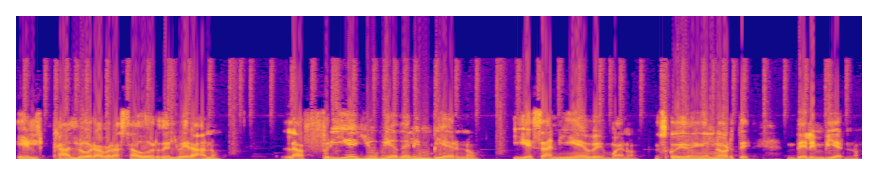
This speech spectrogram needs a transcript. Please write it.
el calor abrasador del verano, la fría lluvia del invierno y esa nieve, bueno, los en el norte, del invierno.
